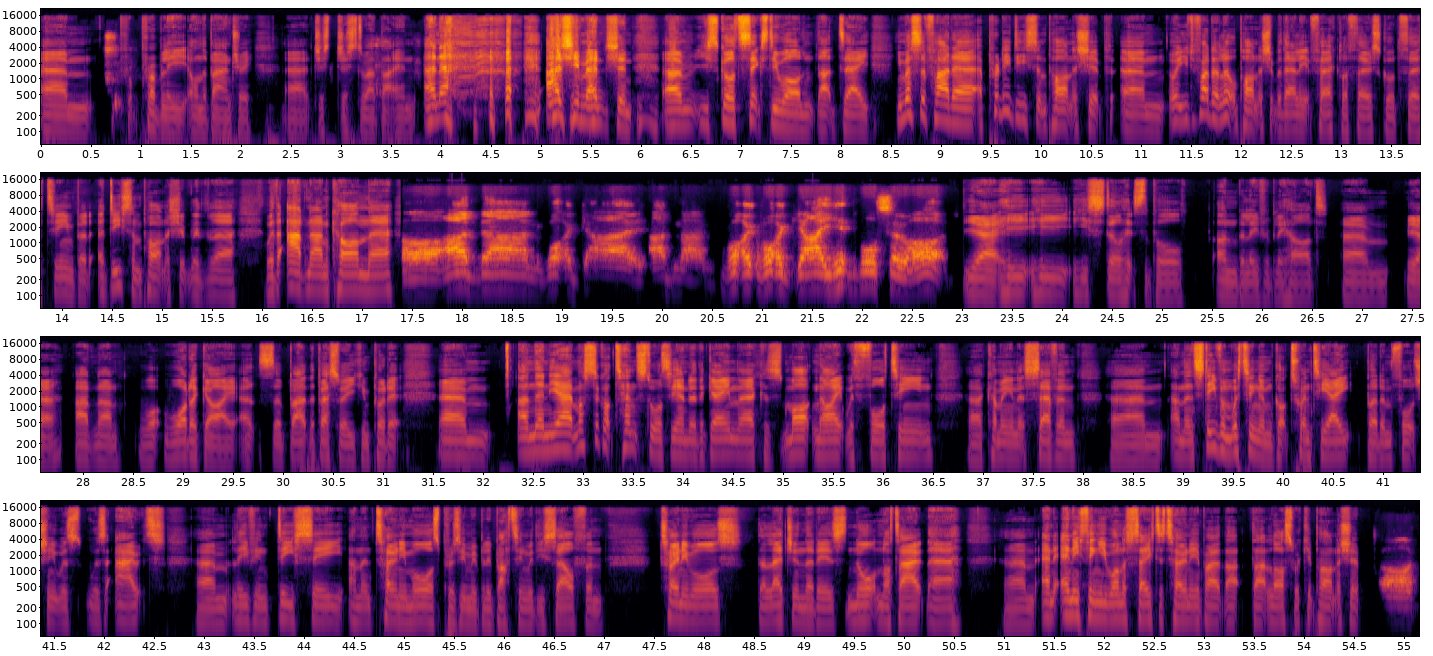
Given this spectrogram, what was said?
um, pr- probably on the boundary. Uh, just just to add that in. And uh, as you mentioned, um, you scored 61 that day. You must have had a, a pretty decent partnership. Um, well, you'd have had a little partnership with Elliot Fairclough, though, scored 13, but a decent partnership with uh, with Adnan Khan there. Oh, Adnan, what a guy! Adnan, what a, what a guy! He hit the ball so hard. Yeah, he he he still hits the ball unbelievably hard. Um, yeah, Adnan, what what a guy! That's about the best way you can put it. Um, and then, yeah, it must have got tense towards the end of the game there because Mark Knight with 14 uh, coming in at seven. Um, and then Stephen Whittingham got 28, but unfortunately was was out, um, leaving DC. And then Tony Moore's presumably batting with yourself. And Tony Moore's, the legend that is, not not out there. Um, and anything you want to say to Tony about that, that last wicket partnership?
